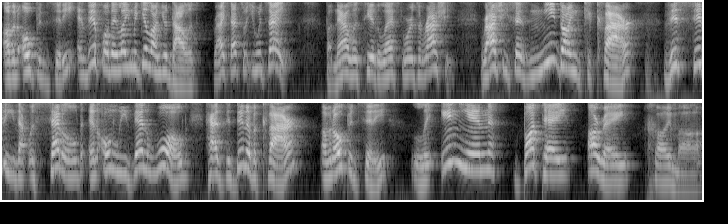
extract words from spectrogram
of an open city, and therefore they laid Megillah on Yud Dalit, right? That's what you would say. But now let's hear the last words of Rashi. Rashi says, Nidon kikvar, this city that was settled and only then walled, has the din of a kvar, of an open city, le'inyin bate are chayma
